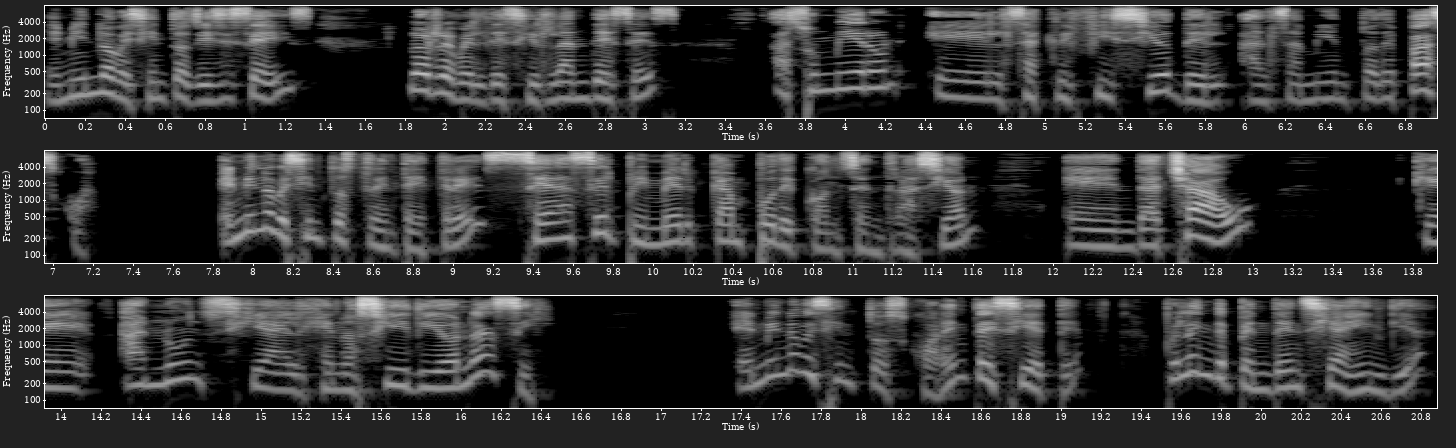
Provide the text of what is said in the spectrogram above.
En 1916, los rebeldes irlandeses asumieron el sacrificio del alzamiento de Pascua. En 1933 se hace el primer campo de concentración en Dachau que anuncia el genocidio nazi. En 1947 fue la independencia india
